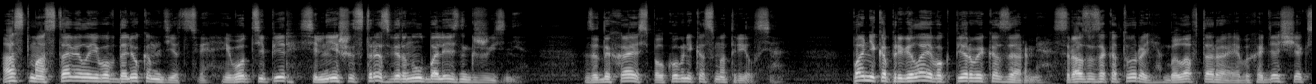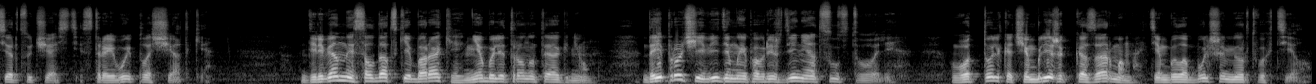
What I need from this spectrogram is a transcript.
Астма оставила его в далеком детстве, и вот теперь сильнейший стресс вернул болезнь к жизни. Задыхаясь, полковник осмотрелся. Паника привела его к первой казарме, сразу за которой была вторая, выходящая к сердцу части, строевой площадке. Деревянные солдатские бараки не были тронуты огнем, да и прочие видимые повреждения отсутствовали. Вот только чем ближе к казармам, тем было больше мертвых тел.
